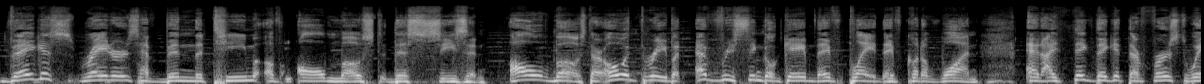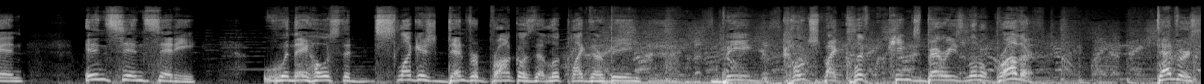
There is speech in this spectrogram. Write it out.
Vegas Raiders have been the team of almost this season. Almost. They're 0 3, but every single game they've played, they've could have won. And I think they get their first win in Sin City when they host the sluggish Denver Broncos that look like they're being being coached by Cliff Kingsbury's little brother. Denver's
